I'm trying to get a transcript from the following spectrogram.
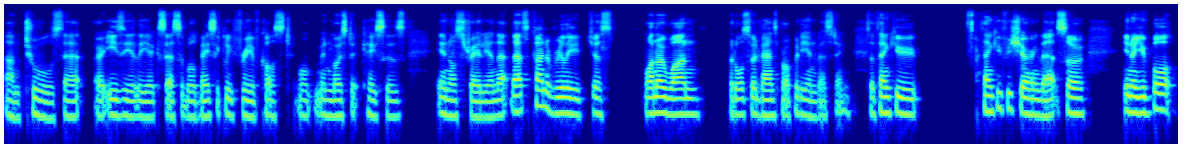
um, tools that are easily accessible, basically free of cost in most cases in Australia. And that, that's kind of really just 101, but also advanced property investing. So thank you. Thank you for sharing that. So, you know, you've bought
